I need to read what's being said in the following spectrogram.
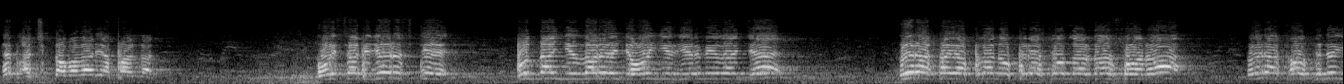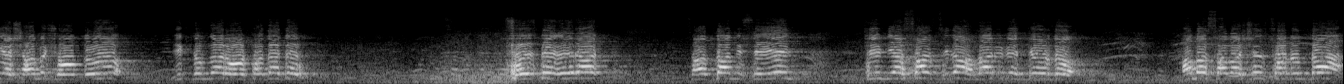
hep açıklamalar yaparlar. Oysa biliyoruz ki bundan yıllar önce, 10 yıl, 20 yıl önce Irak'a yapılan operasyonlardan sonra Irak halkının yaşamış olduğu yıkımlar ortadadır. Sözde Irak, Saddam Hüseyin kimyasal silahlar üretiyordu. Ama savaşın sonunda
